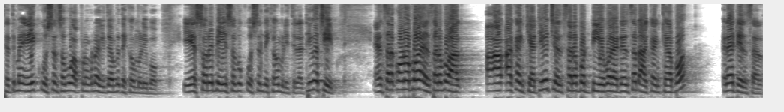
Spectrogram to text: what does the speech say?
ସେଥିପାଇଁ ଏହି କ୍ୱେଶ୍ଚନ୍ ସବୁ ଆପଣଙ୍କର ଏକ୍ଜାମ୍ରେ ଦେଖିବାକୁ ମିଳିବ ଏସରେ ବି ଏହିସବୁ କ୍ୱେଶ୍ଚନ୍ ଦେଖିବାକୁ ମିଳିଥିଲା ଠିକ୍ ଅଛି ଆନ୍ସର୍ କ'ଣ ହେବ ଆନ୍ସର୍ ହେବ ଆକାଂକ୍ଷା ଠିକ୍ ଅଛି ଆନ୍ସର୍ ହେବ ଡି ହେବ ରାଇଟ୍ ଆନ୍ସର୍ ଆକାଂକ୍ଷା ହେବ ରାଇଟ୍ ଆନ୍ସର୍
